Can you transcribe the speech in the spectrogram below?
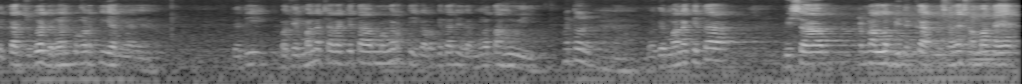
dekat juga dengan pengertian ya. Jadi bagaimana cara kita mengerti kalau kita tidak mengetahui? Betul. Nah, bagaimana kita bisa kenal lebih dekat misalnya sama kayak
